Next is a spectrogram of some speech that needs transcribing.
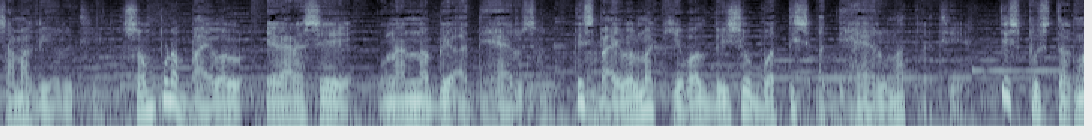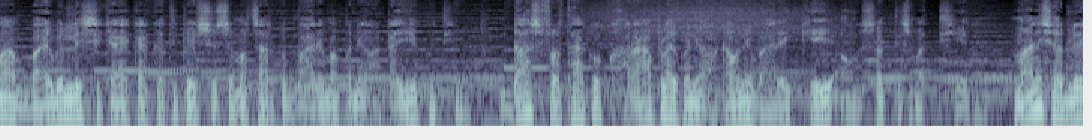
सामग्रीहरू थिए। सम्पूर्ण बाइबल एघार सय उनानब्बे अध्यायहरू छन्। त्यस बाइबलमा केवल दुई सौ बत्तीस अध्यायहरू मात्र थिए। त्यस पुस्तकमा बाइबलले सिकाएका कतिपय सुसमाचारको बारेमा पनि हटाइएको थियो। दास प्रथाको खराबलाई पनि हटाउने बारे केही अंश त्यसमा थिएन। मानिसहरूले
